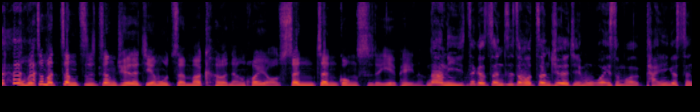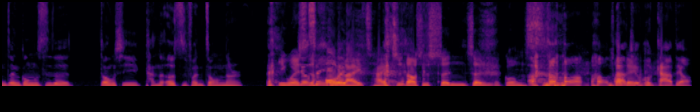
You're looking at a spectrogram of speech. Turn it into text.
我们这么政治正确的节目，怎么可能会有深圳公司的叶配呢？那你这个政治这么正确的节目，为什么谈一个深圳公司的东西谈了二十分钟呢？因为是后来才知道是深圳的公司。好，那全部卡掉。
